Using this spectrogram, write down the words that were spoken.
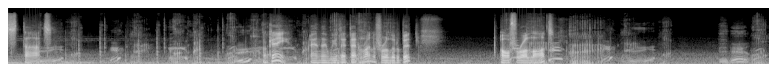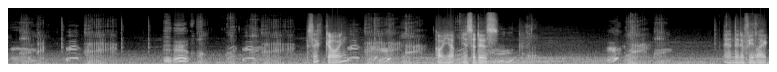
Start. Okay, and then we let that run for a little bit. Or for a lot. Is that going? Oh, yep, yes it is. And then if we like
